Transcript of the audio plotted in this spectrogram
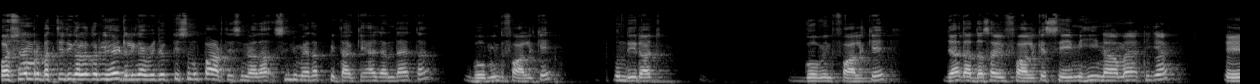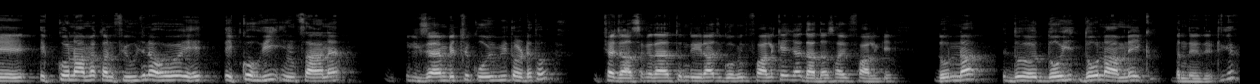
ਕੁਐਸਚਨ ਨੰਬਰ 32 ਦੀ ਗੱਲ ਕਰੀਏ ਹੇਠ ਵਿੱਚੋਂ ਕਿਸ ਨੂੰ ਭਾਰਤੀ ਸਿਨੇਮਾ ਦਾ ਸਿਨੇਮਾ ਦਾ ਪਿਤਾ ਕਿਹਾ ਜਾਂਦਾ ਹੈ? ਤਾਂ ਗੋਬਿੰਦ ਫਾਲਕੇ ਧੁੰਦੀਰਾਜ ਗੋਬਿੰਦ ਫਾਲਕੇ ਜਾਂ ਦਾਦਾ ਸਾਹਿਬ ਫਾਲਕੇ ਸੇਮ ਹੀ ਨਾਮ ਹੈ, ਠੀਕ ਹੈ? ਤੇ ਇੱਕੋ ਨਾਮ ਹੈ ਕਨਫਿਊਜ਼ ਨਾ ਹੋਇਓ, ਇਹ ਇੱਕੋ ਹੀ ਇਨਸਾਨ ਹੈ। ਐਗਜ਼ਾਮ ਵਿੱਚ ਕੋਈ ਵੀ ਤੁਹਾਡੇ ਤੋਂ ਪੁੱਛਿਆ ਜਾ ਸਕਦਾ ਹੈ, ਧੁੰਦੀਰਾਜ ਗੋਬਿੰਦ ਫਾਲਕੇ ਜਾਂ ਦਾਦਾ ਸਾਹਿਬ ਫਾਲਕੇ। ਦੋਨਾਂ, ਦੋ ਦੋ ਹੀ, ਦੋ ਨਾਮ ਨੇ ਇੱਕ ਬੰਦੇ ਦੇ, ਠੀਕ ਹੈ?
